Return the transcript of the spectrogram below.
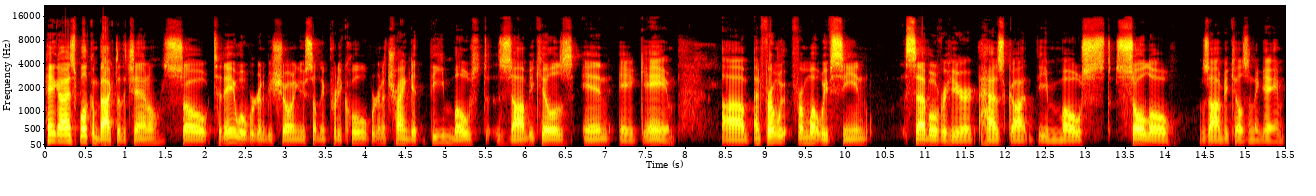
Hey guys, welcome back to the channel. So today what we're going to be showing you something pretty cool. We're going to try and get the most zombie kills in a game. Um, and from, from what we've seen, Seb over here has got the most solo zombie kills in the game.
